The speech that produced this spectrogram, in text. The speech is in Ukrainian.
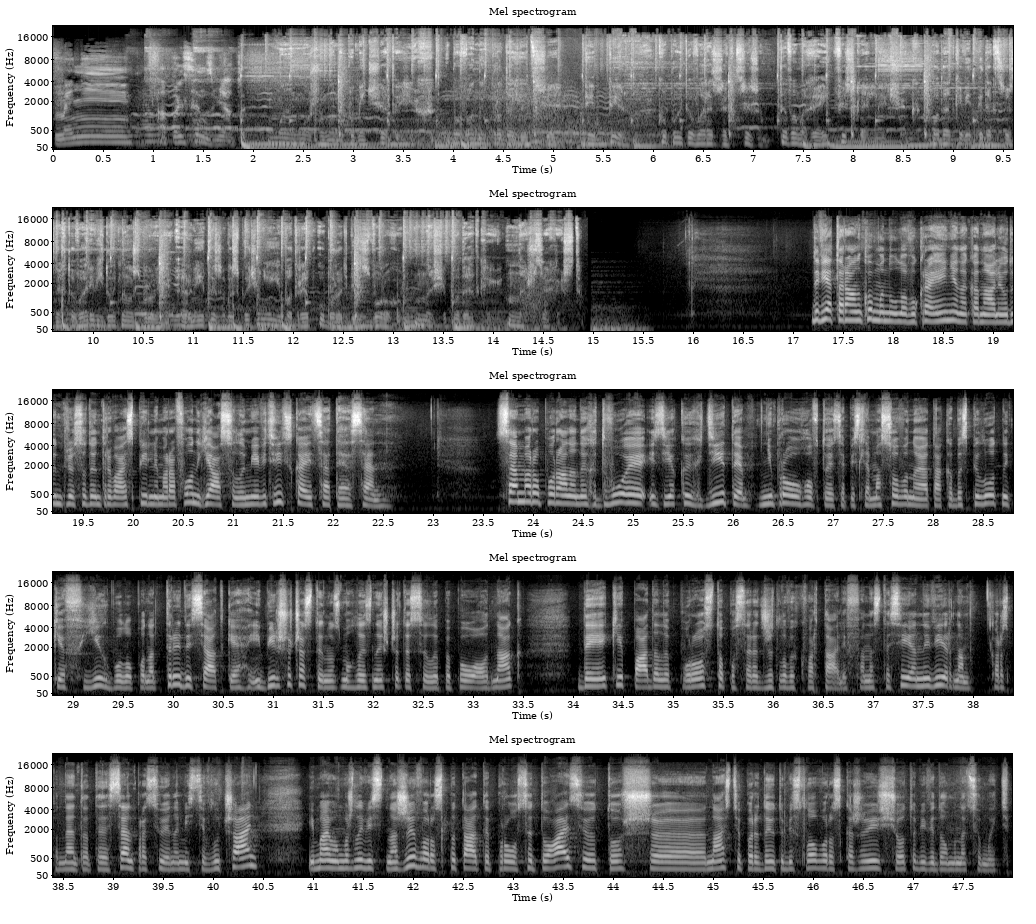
Мені апельсин з м'ятою. Ми можемо не помічати їх, бо вони продаються підбірно. Купуй товари з акцизом та вимагай фіскальний чек. Податки від підакцизних товарів йдуть на озброєння армії та забезпечення її потреб у боротьбі з ворогом. Наші податки наш захист. Дев'ята ранку минула в Україні на каналі 1 плюс 1 триває спільний марафон. Я Соломія Вітвіцька і це ТСН. Семеро поранених, двоє із яких діти. Дніпро оговтується після масованої атаки безпілотників. Їх було понад три десятки, і більшу частину змогли знищити сили ППО. Однак деякі падали просто посеред житлових кварталів. Анастасія Невірна, кореспондентка ТСН, працює на місці влучань і маємо можливість наживо розпитати про ситуацію. Тож, е, Настю, передаю тобі слово. Розкажи, що тобі відомо на цю мить.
